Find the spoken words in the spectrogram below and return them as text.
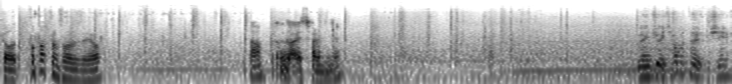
저 포탑 좀 써주세요. 아, 나이스 차례인데. 왼쪽에 차부터 조심.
